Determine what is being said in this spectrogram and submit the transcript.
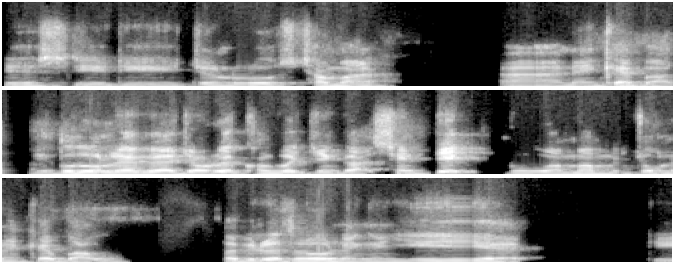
ဒီဒီကျွန်တော်တို့ချမှတ်အာနိုင်ခဲ့ပါတယ်တိုးတော်လည်းပဲကျွန်တော်တို့ convergence ကအဆင့်1ဘိုမှမကျော်နိုင်ခဲ့ပါဘူးဘာဖြစ်လို့ဆိုတော့နိုင်ငံရေးရဲ့ဒီ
